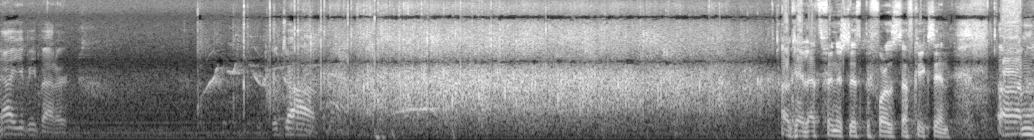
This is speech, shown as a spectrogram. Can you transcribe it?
Now you'd be better. Good job. Okay, let's finish this before the stuff kicks in. Um,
